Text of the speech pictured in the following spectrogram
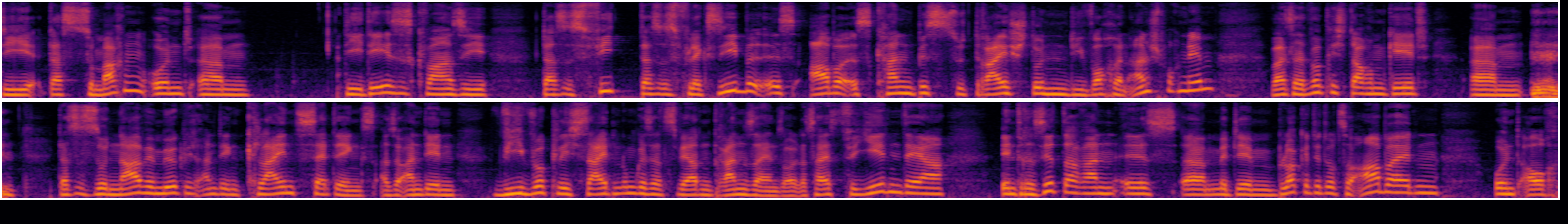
die, das zu machen. Und ähm, die Idee ist es quasi, dass es, feed, dass es flexibel ist, aber es kann bis zu drei Stunden die Woche in Anspruch nehmen, weil es halt wirklich darum geht, ähm, dass es so nah wie möglich an den Client-Settings, also an den, wie wirklich Seiten umgesetzt werden, dran sein soll. Das heißt, für jeden, der interessiert daran ist, äh, mit dem Blog-Editor zu arbeiten und auch,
